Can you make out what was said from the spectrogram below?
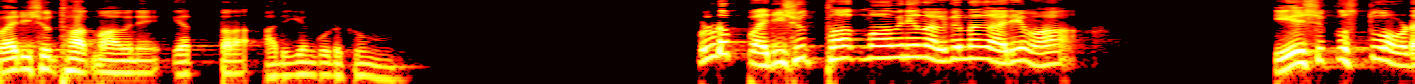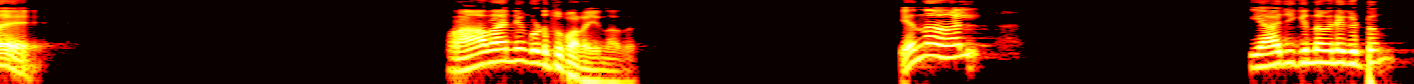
പരിശുദ്ധാത്മാവിനെ എത്ര അധികം കൊടുക്കും? ഇവിടെ പരിശുദ്ധാത്മാവിനെ നൽകുന്ന കാര്യമാ യേശുക്രിസ്തു അവിടെ പ്രാധാന്യം കൊടുത്തു പറയുന്നത്. എന്നാൽ യാചിക്കുന്നവന് കിട്ടും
